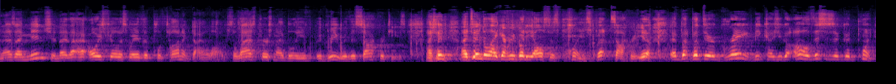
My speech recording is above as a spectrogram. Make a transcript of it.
And as I mentioned, I, I, always feel this way of the Platonic dialogues. The last person I believe agree with is Socrates. I tend, I tend to like everybody else's points, but Socrates. You know, but, but they're great because you go, oh, this is a good point.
